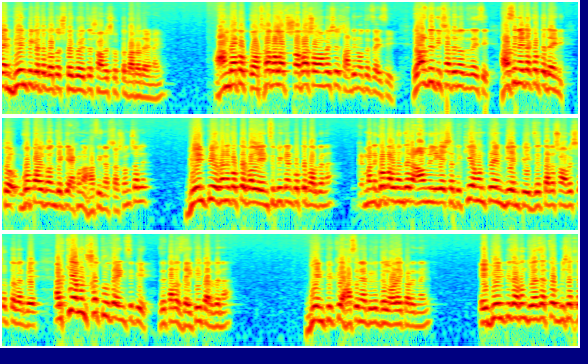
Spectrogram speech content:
কেন বিএনপিকে তো গত ফেব্রুয়ারিতে সমাবেশ করতে বাধা দেয় নাই? আমরা তো কথা বলার সভা সমাবেশে স্বাধীনতা চাইছি। রাজনীতি স্বাধীনতা চাইছি। হাসিনা এটা করতে দেয়নি। তো গোপালগঞ্জে কি এখনও হাসিনার শাসন চলে? বিএনপি ওখানে করতে পারলে এনসিপি কেন করতে পারবে না? মানে গোপালগঞ্জের আওয়ামী লীগের সাথে কি এমন প্রেম বিএনপি যে তারা সমাবেশ করতে পারবে? আর কি এমন শত্রুতা এনসিপি যে তারা যাইতেই পারবে না? বিএনপি কে হাসিনার বিরুদ্ধে লড়াই করে নাই। এই বিএনপি যখন দুই হাজার চব্বিশের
